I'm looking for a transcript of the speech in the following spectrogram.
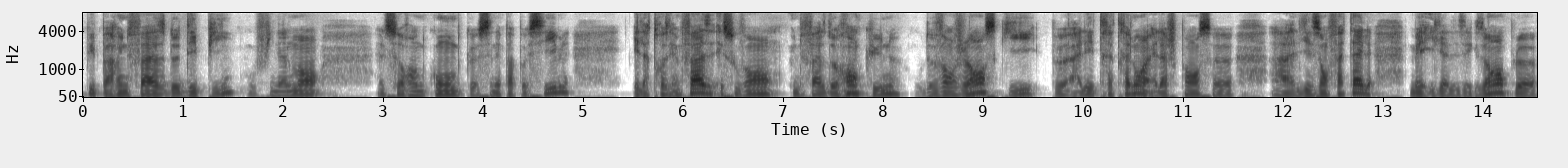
puis par une phase de dépit, où finalement elles se rendent compte que ce n'est pas possible, et la troisième phase est souvent une phase de rancune ou de vengeance qui peut aller très très loin. Et là, je pense euh, à Liaison fatale, mais il y a des exemples euh,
